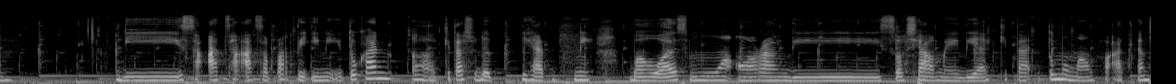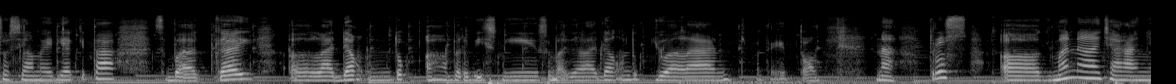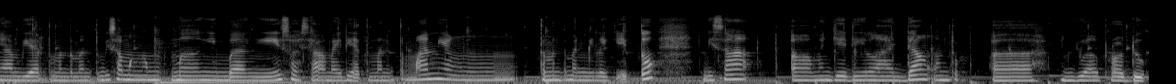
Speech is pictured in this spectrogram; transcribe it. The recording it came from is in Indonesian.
di saat-saat seperti ini itu kan uh, kita sudah lihat nih bahwa semua orang di sosial media kita itu memanfaatkan sosial media kita sebagai uh, ladang untuk uh, berbisnis, sebagai ladang untuk jualan seperti itu. Nah, terus uh, gimana caranya biar teman-teman tuh bisa mengimbangi sosial media teman-teman yang teman-teman miliki itu bisa uh, menjadi ladang untuk uh, menjual produk.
